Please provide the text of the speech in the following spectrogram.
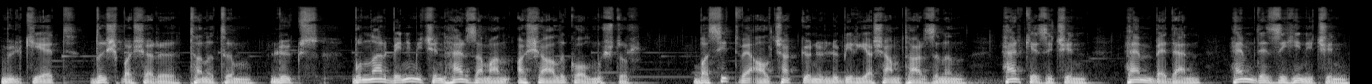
Mülkiyet, dış başarı, tanıtım, lüks, bunlar benim için her zaman aşağılık olmuştur. Basit ve alçak gönüllü bir yaşam tarzının herkes için hem beden hem de zihin için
